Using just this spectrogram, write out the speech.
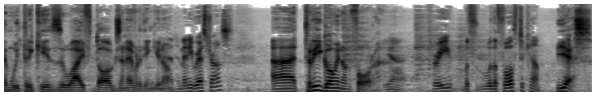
am with three kids, wife, dogs, and everything. You know, And how many restaurants? uh, three going on four. Yeah. Three with with a fourth to come. Yes,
